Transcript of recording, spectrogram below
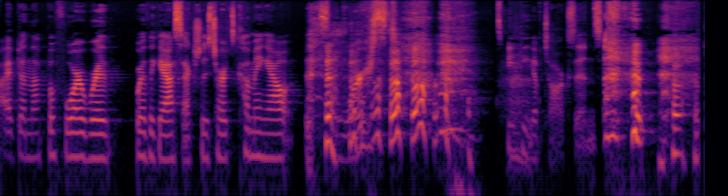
I've done that before where where the gas actually starts coming out. It's the worst. Speaking of toxins.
